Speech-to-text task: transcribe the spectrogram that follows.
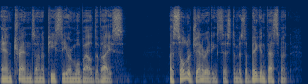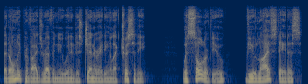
and trends on a PC or mobile device. A solar generating system is a big investment that only provides revenue when it is generating electricity. With SolarVu, view live status,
